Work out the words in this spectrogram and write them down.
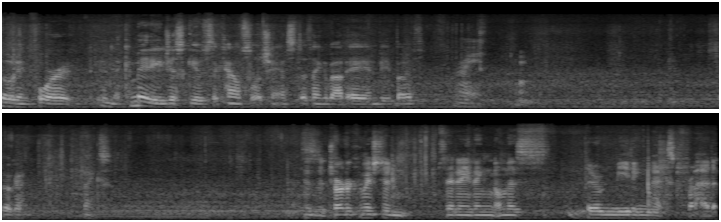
voting for it in the committee just gives the council a chance to think about A and B both? Right. Okay, thanks. Has the Charter Commission said anything on this? They're meeting next Friday.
